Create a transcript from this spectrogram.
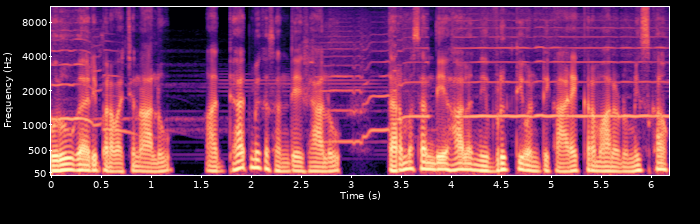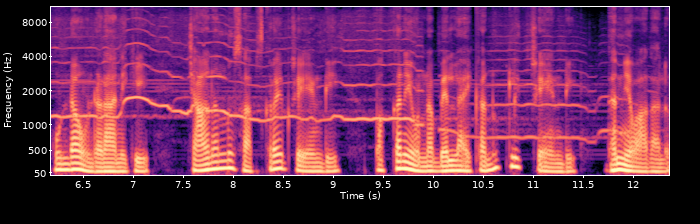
గురువుగారి ప్రవచనాలు ఆధ్యాత్మిక సందేశాలు ధర్మ సందేహాల నివృత్తి వంటి కార్యక్రమాలను మిస్ కాకుండా ఉండడానికి ఛానల్ను సబ్స్క్రైబ్ చేయండి. పక్కనే ఉన్న బెల్ ఐకాన్ను క్లిక్ చేయండి. ధన్యవాదాలు.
